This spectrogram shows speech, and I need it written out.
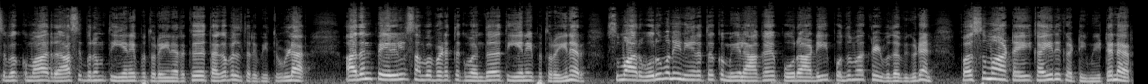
சிவகுமார் ராசிபுரம் தீயணைப்பு துறையினருக்கு தகவல் தெரிவித்துள்ளார். அதன் பேரில் சம்பவ இடத்துக்கு வந்த தீயணைப்பு துறையினர் சுமார் ஒரு மணி நேரத்துக்கும் மேலாக போராடி பொதுமக்கள் உதவியுடன் பசுமாட்டை கயிறு கட்டி மீட்டனர்.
